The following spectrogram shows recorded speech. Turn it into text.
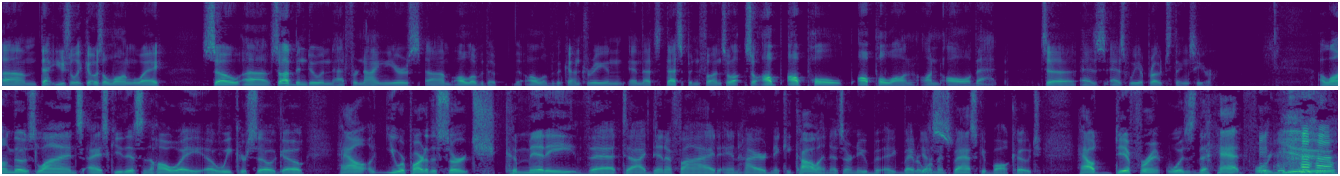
um, that usually goes a long way. So, uh, so I've been doing that for nine years, um, all over the all over the country, and, and that's that's been fun. So, so I'll I'll pull I'll pull on on all of that to as as we approach things here. Along those lines, I asked you this in the hallway a week or so ago. How you were part of the search committee that identified and hired Nicki Collen as our new Baylor Yes. women's basketball coach. How different was that for you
